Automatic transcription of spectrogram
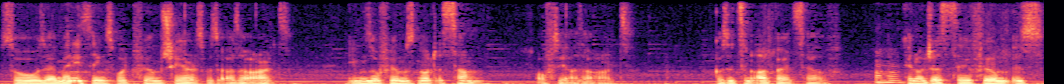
So there are many things what film shares with other arts, even though film is not a sum of the other arts because it's an art by itself. You cannot just say film is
